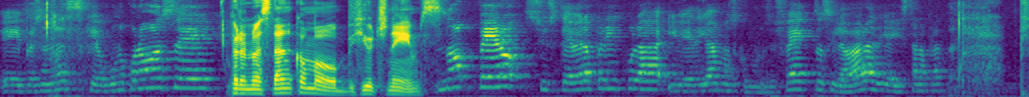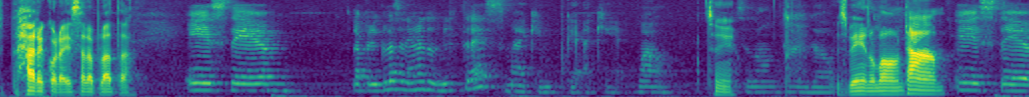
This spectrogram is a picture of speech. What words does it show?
eh, personas que uno conoce. Pero no están como huge names. No, pero si usted ve la película y ve, digamos, como los efectos y la vara, de ahí está la plata. Hardcore, ahí está la plata. Este, la película salió en el 2003. Ma, que, que, que- wow, Sí. it's a long time ago. It's been a long time. Este,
